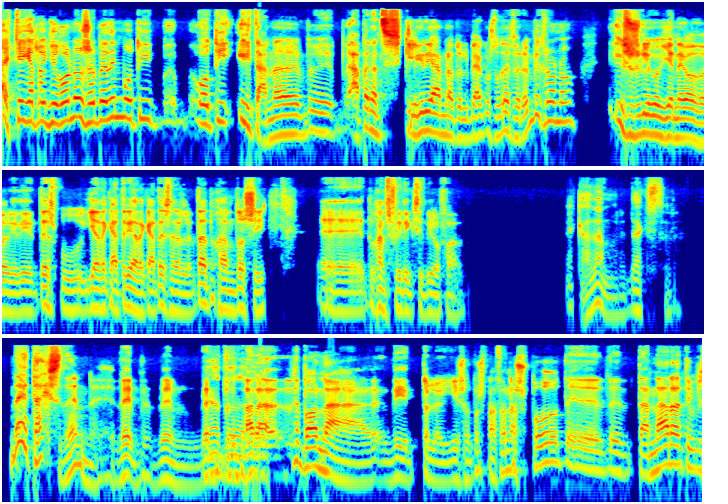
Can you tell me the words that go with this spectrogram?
Ε, και για το γεγονός ρε παιδί μου ότι, ότι ήταν ε, ε, απέναντι στη σκληρή άμυνα του Ολυμπιακού στο δεύτερο ημίχρονο ίσως λίγο γενναιόδοροι διαιτητές που για 13-14 λεπτά του είχαν δώσει ε, του είχαν σφυρίξει δύο φάουλ. Ε, καλά μου, εντάξει τώρα. Ναι, εντάξει, δεν, δεν, δεν, δεν, Για δεν, τώρα, πάω, τώρα. να, δεν πάω να διαιτολογήσω. Προσπαθώ να σου πω τε- τε- τα narratives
